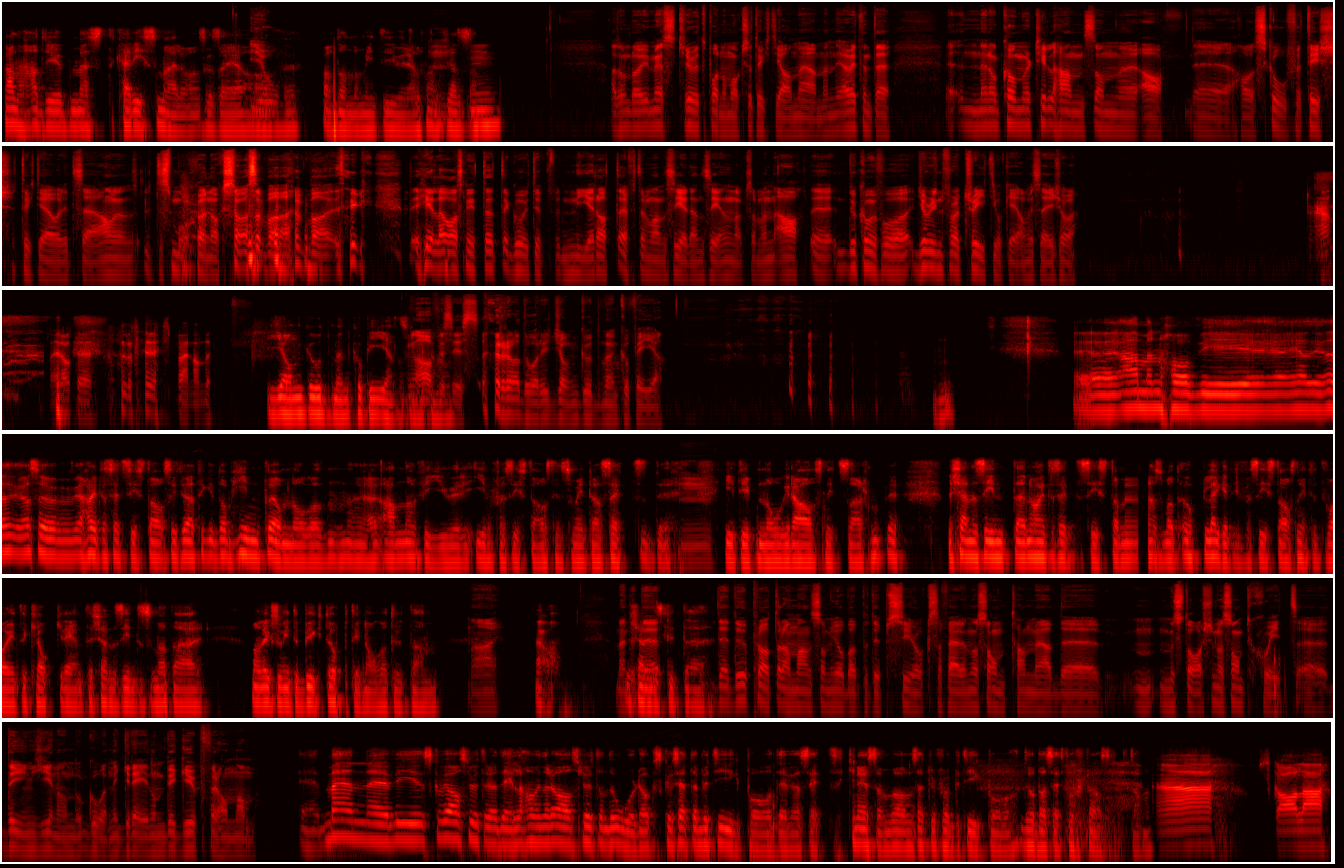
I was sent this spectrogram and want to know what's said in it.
Han hade ju mest karisma eller vad man ska säga av, av de de intervjuar i alla fall. Mm. Känns mm. Att de la ju mest krut på honom också tyckte jag med, men jag vet inte. Eh, när de kommer till han som, eh, ja, eh, har skofetisch tyckte jag var lite såhär, han var lite småskön också. Alltså bara, bara, hela avsnittet går ju typ neråt efter man ser den scenen också. Men ja, du kommer få, you're in for a treat Jocke, om vi säger så. Ja, det låter, det låter spännande. John Goodman-kopian. Ja, precis. Rödhårig John Goodman-kopia. mm. Uh, ja, men har vi... Jag, alltså, jag har inte sett sista avsnittet. Jag tycker de hintar om någon uh, annan figur inför sista avsnittet som vi inte har sett mm. i typ några avsnitt. Så. Det kändes inte, nu har jag inte sett det sista, men det som att upplägget inför sista avsnittet var inte klockrent. Det kändes inte som att det är, man liksom inte byggt upp till något utan... Nej. Ja. Men det, det kändes det, lite... Det du pratar om, han som jobbar på typ Xerox-affären och sånt, han med eh, mustaschen och sånt skit, eh, det är ju en genomgående grej. De bygger upp för honom. Eh, men eh, vi, ska vi avsluta den delen? Har vi några avslutande ord och ska vi sätta betyg på det vi har sett? Knösen, vad sätter du för betyg på? Du har bara sett första avsnittet. Uh, skala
